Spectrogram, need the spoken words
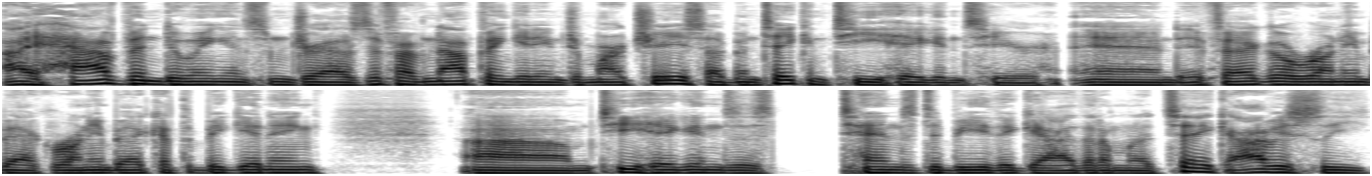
I have been doing in some drafts, if I've not been getting Ja'Marr Chase, I've been taking Tee Higgins here. And if I go running back, running back at the beginning, um, Tee Higgins is tends to be the guy that I'm going to take. Obviously,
